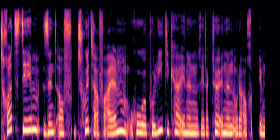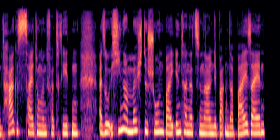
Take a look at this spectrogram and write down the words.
Trotzdem sind auf Twitter vor allem hohe PolitikerInnen, RedakteurInnen oder auch in Tageszeitungen vertreten. Also China möchte schon bei internationalen Debatten dabei sein,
